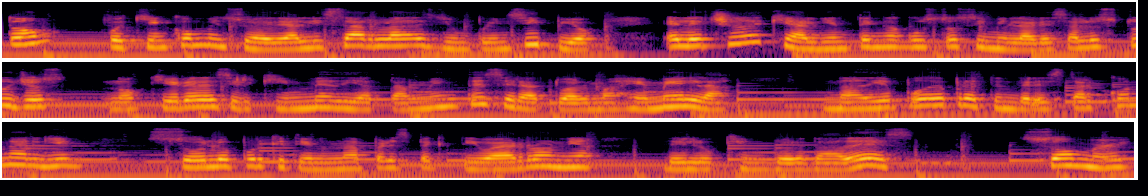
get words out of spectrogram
Tom fue quien comenzó a idealizarla desde un principio. El hecho de que alguien tenga gustos similares a los tuyos no quiere decir que inmediatamente será tu alma gemela. Nadie puede pretender estar con alguien solo porque tiene una perspectiva errónea de lo que en verdad es. Summer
